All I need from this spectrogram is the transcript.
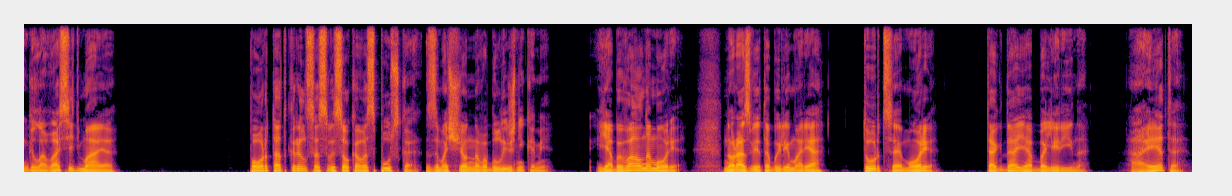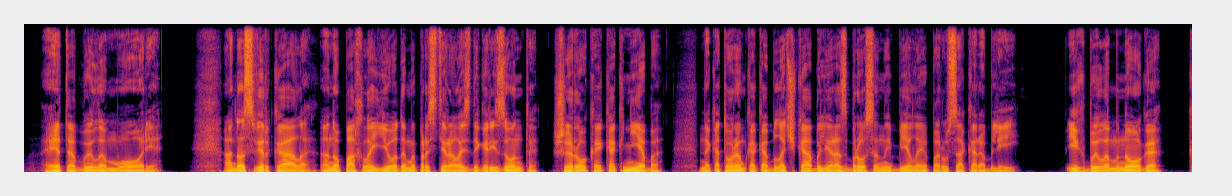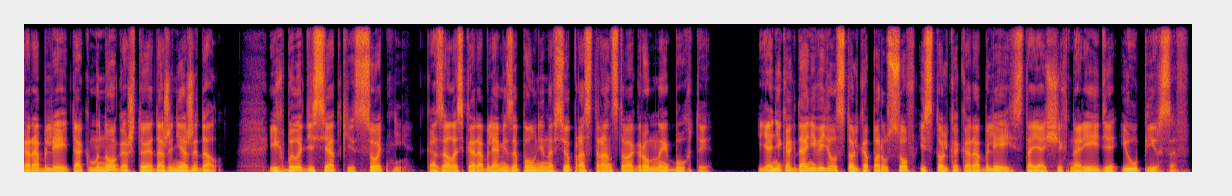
Глава седьмая. Порт открылся с высокого спуска, замощенного булыжниками. Я бывал на море, но разве это были моря? Турция — море? Тогда я балерина. А это, это было море. Оно сверкало, оно пахло йодом и простиралось до горизонта, широкое, как небо, на котором, как облачка, были разбросаны белые паруса кораблей. Их было много, Кораблей так много, что я даже не ожидал. Их было десятки, сотни. Казалось, кораблями заполнено все пространство огромной бухты. Я никогда не видел столько парусов и столько кораблей, стоящих на рейде и у пирсов.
